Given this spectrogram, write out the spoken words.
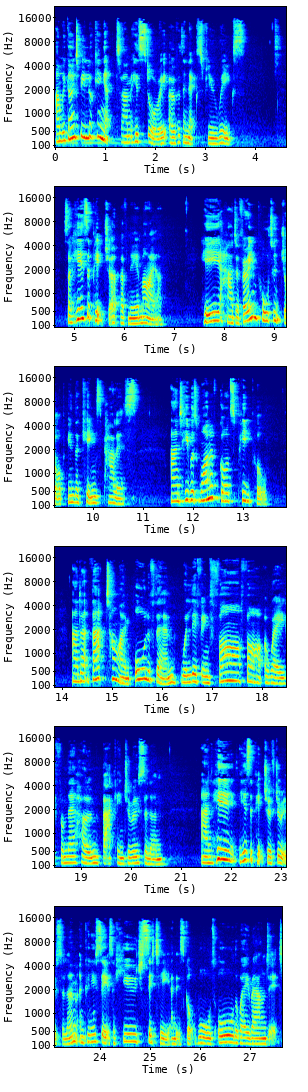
And we're going to be looking at um, his story over the next few weeks. So here's a picture of Nehemiah. He had a very important job in the king's palace, and he was one of God's people. And at that time, all of them were living far, far away from their home back in Jerusalem. And here, here's a picture of Jerusalem. And can you see it's a huge city and it's got walls all the way around it.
